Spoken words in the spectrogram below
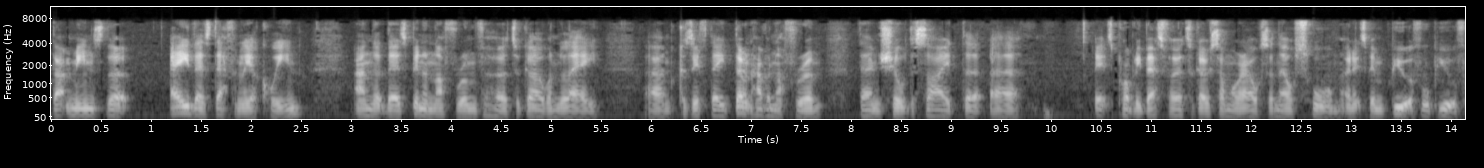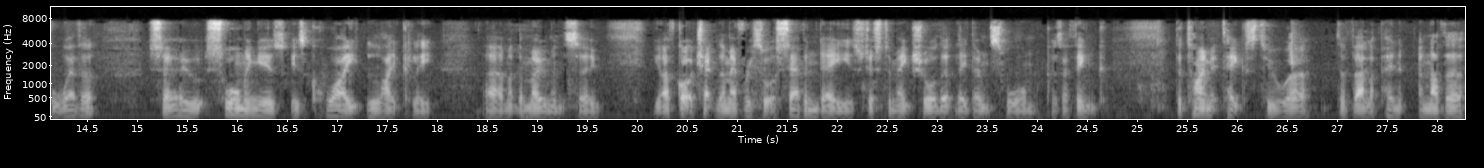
That means that A, there's definitely a queen and that there's been enough room for her to go and lay because um, if they don't have enough room then she'll decide that uh, it's probably best for her to go somewhere else and they'll swarm and it's been beautiful beautiful weather so swarming is is quite likely um, at the moment. So you know, I've got to check them every sort of seven days just to make sure that they don't swarm because I think the time it takes to uh, develop another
